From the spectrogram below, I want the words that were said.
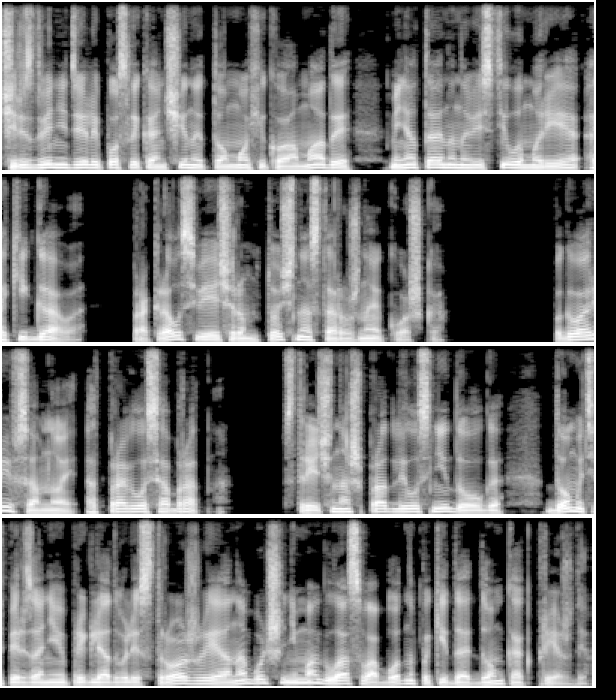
Через две недели после кончины Томохико Амады меня тайно навестила Мария Акигава. Прокралась вечером, точно осторожная кошка. Поговорив со мной, отправилась обратно. Встреча наша продлилась недолго. Дома теперь за нею приглядывали строже, и она больше не могла свободно покидать дом, как прежде.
